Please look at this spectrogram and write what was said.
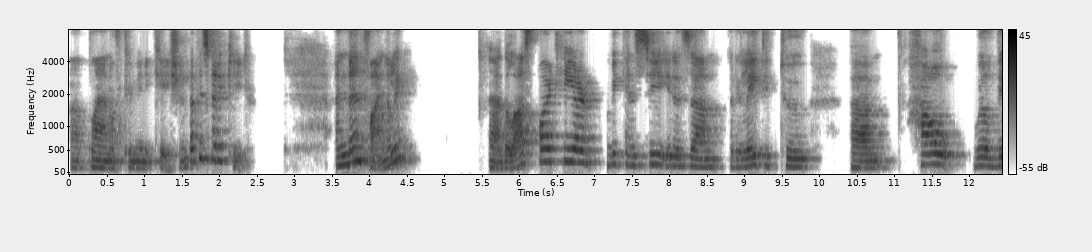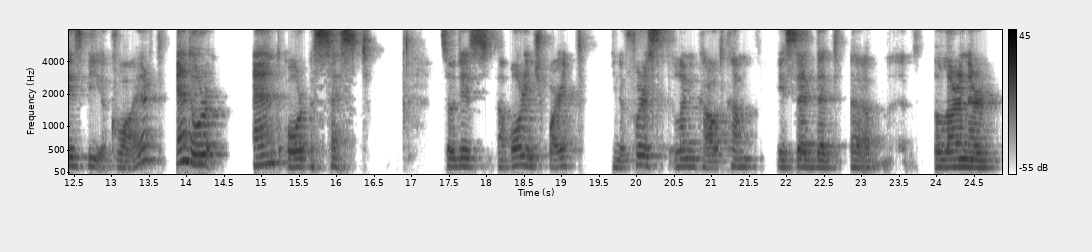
a plan of communication, but it's very clear. And then finally, uh, the last part here, we can see it is um, related to um, how will this be acquired and or and or assessed? So this uh, orange part in the first learning outcome is said that uh, a learner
